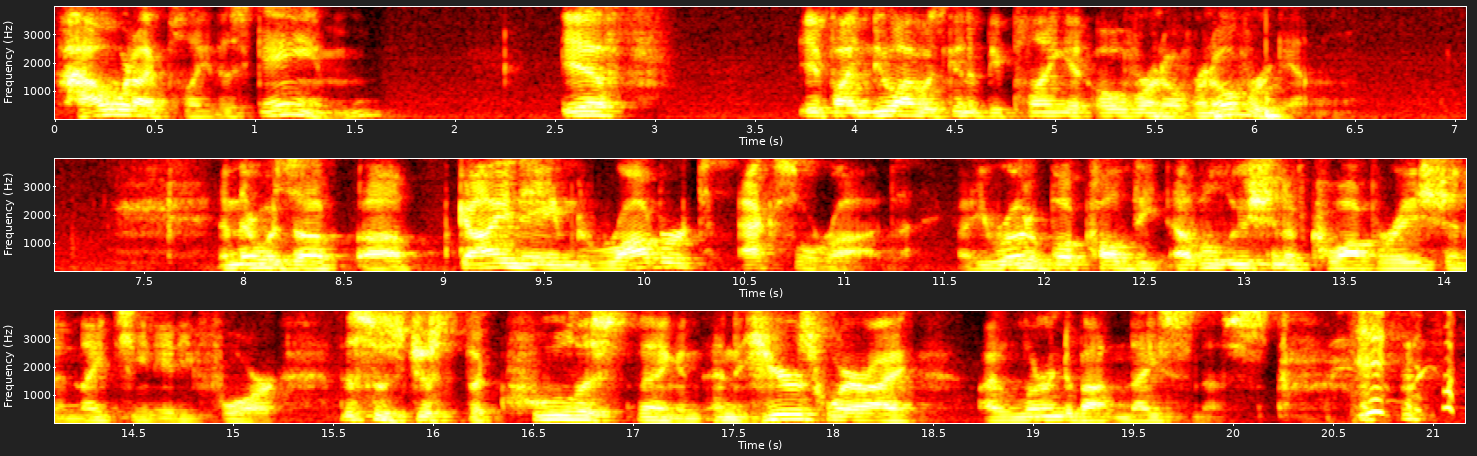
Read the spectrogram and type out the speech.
how would I play this game if if I knew I was going to be playing it over and over and over again? And there was a, a guy named Robert Axelrod. He wrote a book called The Evolution of Cooperation in 1984. This was just the coolest thing. And, and here's where I, I learned about niceness.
